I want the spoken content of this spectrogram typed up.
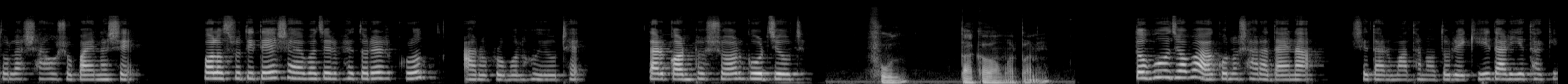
তোলার সাহসও পায় না সে। ফলশ্রুতিতে শাহবাজের ভেতরের ক্রোধ আরও প্রবল হয়ে ওঠে। তার কণ্ঠস্বর গর্জে ওঠে। ফুল তাকাও আমার পানে। তবুও জবা কোনো সাড়া দেয় না সে তার মাথা নত রেখেই দাঁড়িয়ে থাকে।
